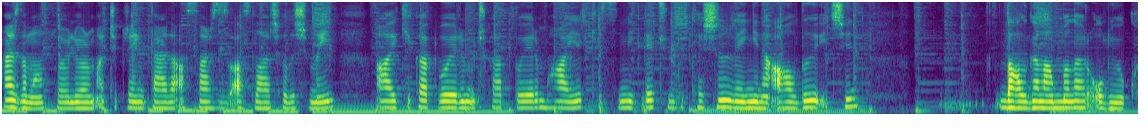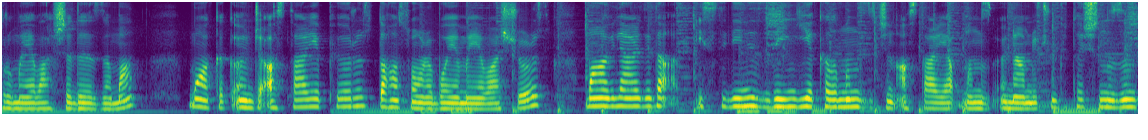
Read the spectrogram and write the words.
Her zaman söylüyorum açık renklerde aslarsız asla çalışmayın. A 2 kat boyarım, 3 kat boyarım. Hayır kesinlikle çünkü taşın rengini aldığı için dalgalanmalar oluyor kurumaya başladığı zaman. Muhakkak önce astar yapıyoruz. Daha sonra boyamaya başlıyoruz. Mavilerde de istediğiniz rengi yakalamanız için astar yapmanız önemli. Çünkü taşınızın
